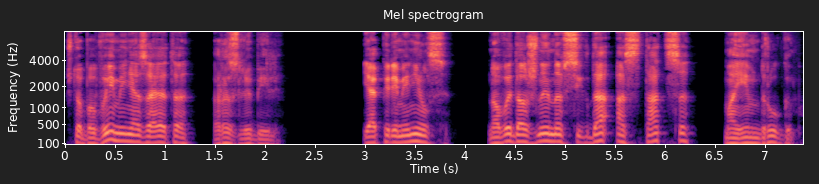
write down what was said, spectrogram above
чтобы вы меня за это разлюбили. Я переменился, но вы должны навсегда остаться моим другом.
